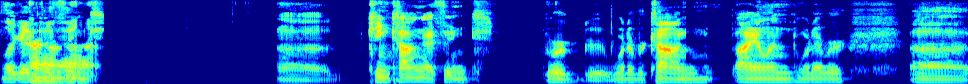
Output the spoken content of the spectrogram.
Like I, uh, I think uh, King Kong, I think, or uh, whatever Kong Island, whatever. Uh,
